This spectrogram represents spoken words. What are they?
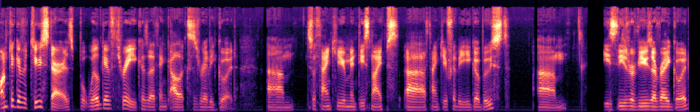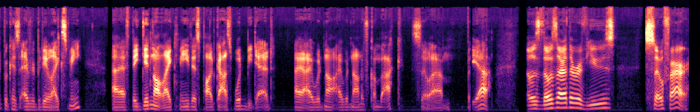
Want to give it two stars, but will give three because I think Alex is really good. Um, so thank you, Minty Snipes. Uh, thank you for the ego boost. Um, these these reviews are very good because everybody likes me. Uh, if they did not like me, this podcast would be dead. I, I would not I would not have come back. So um, but yeah, those those are the reviews so far.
